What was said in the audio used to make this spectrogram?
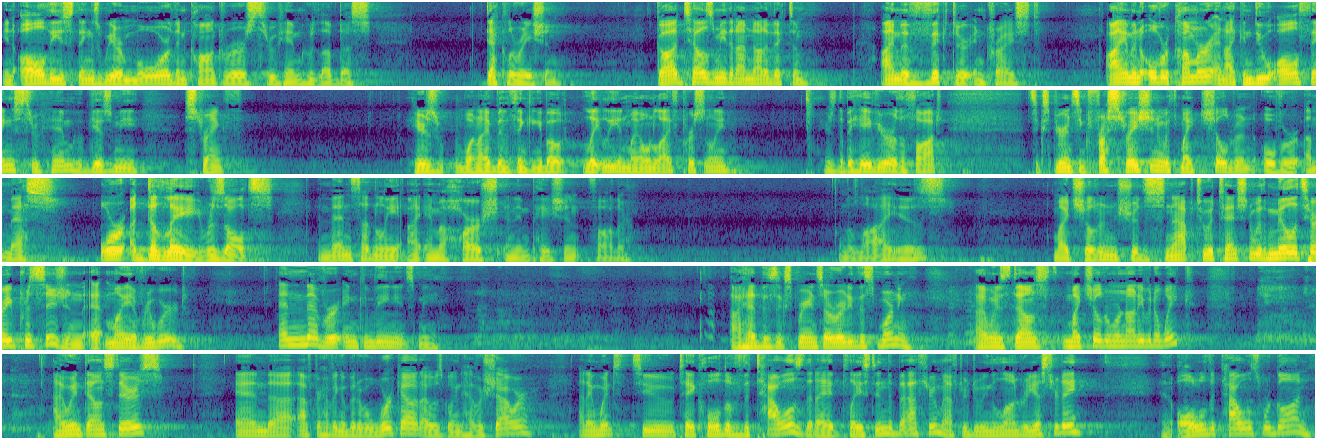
In all these things, we are more than conquerors through him who loved us declaration. God tells me that I'm not a victim. I'm a victor in Christ. I am an overcomer, and I can do all things through Him who gives me strength. Here's one I've been thinking about lately in my own life personally. Here's the behavior or the thought it's experiencing frustration with my children over a mess or a delay results. And then suddenly I am a harsh and impatient father. And the lie is my children should snap to attention with military precision at my every word and never inconvenience me. I had this experience already this morning. I went down, my children were not even awake. I went downstairs, and uh, after having a bit of a workout, I was going to have a shower. And I went to take hold of the towels that I had placed in the bathroom after doing the laundry yesterday, and all of the towels were gone.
